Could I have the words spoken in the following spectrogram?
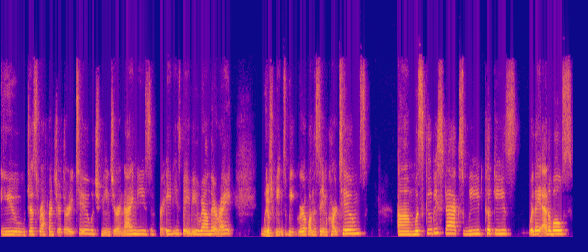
You just referenced your 32, which means you're a 90s or 80s baby around there, right? Which Yep. means we grew up on the same cartoons. Um, was Scooby Snacks, weed, cookies, were they edibles?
